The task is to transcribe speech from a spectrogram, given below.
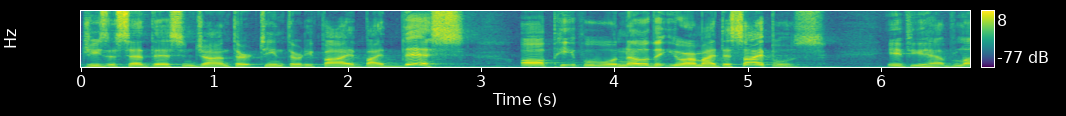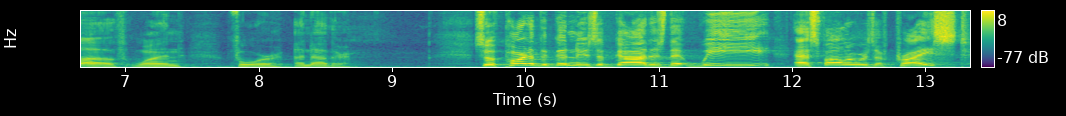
Jesus said this in John 13 35 By this all people will know that you are my disciples, if you have love one for another. So, if part of the good news of God is that we, as followers of Christ,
